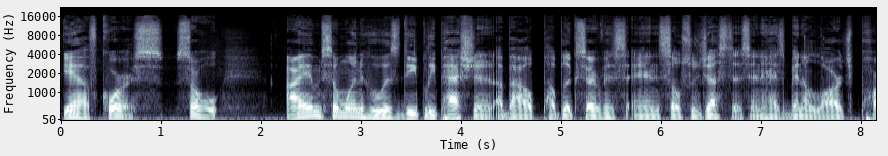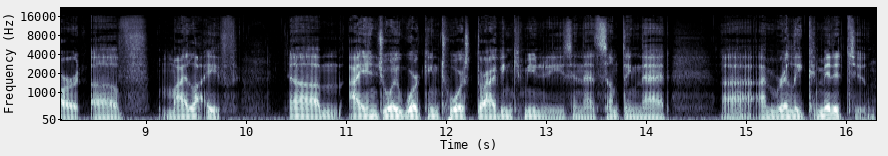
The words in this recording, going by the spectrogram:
Yeah, of course. So, I am someone who is deeply passionate about public service and social justice and has been a large part of my life. Um, I enjoy working towards thriving communities, and that's something that uh, I'm really committed to.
